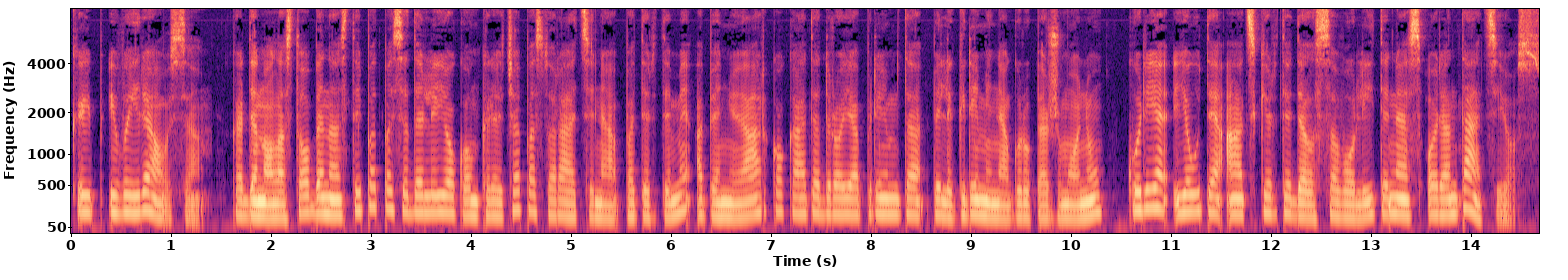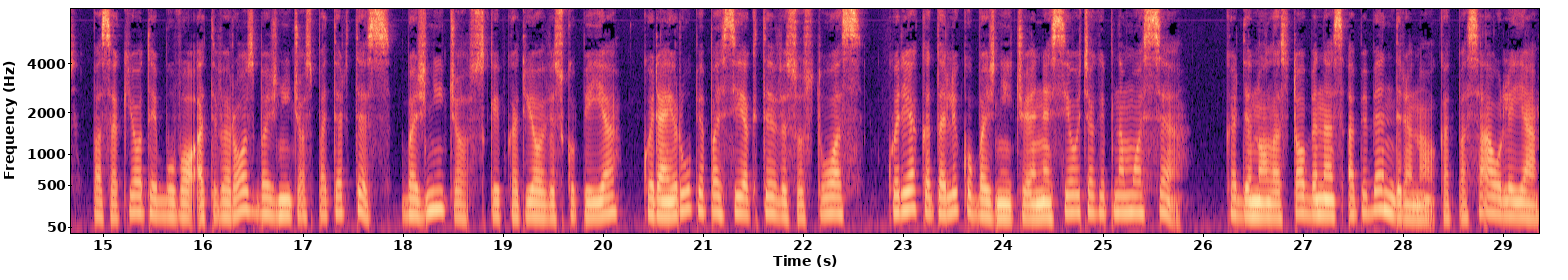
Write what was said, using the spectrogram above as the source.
kaip įvairiausią. Kardinolas Tobenas taip pat pasidalijo konkrečia pastoracinę patirtimi apie Niujorko katedroje priimtą piligriminę grupę žmonių, kurie jautė atskirti dėl savo lytinės orientacijos. Pasak jo, tai buvo atviros bažnyčios patirtis, bažnyčios, kaip kad jo viskupija, kuriai rūpi pasiekti visus tuos, kurie katalikų bažnyčioje nesijaučia kaip namuose. Kardinolas Tobinas apibendrino, kad pasaulyje,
